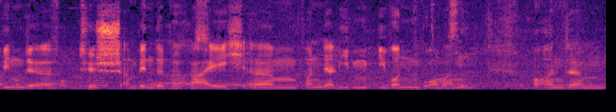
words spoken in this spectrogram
Bindetisch, am Bindebereich ähm, von der lieben Yvonne Bormann. Und ähm,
